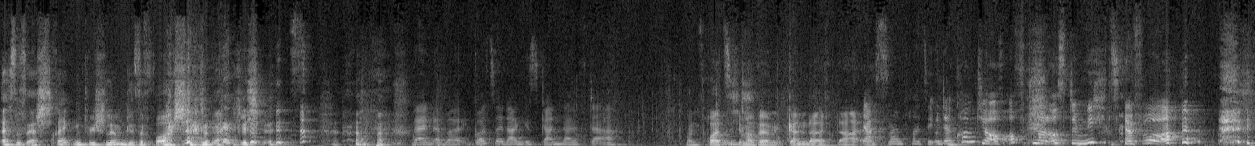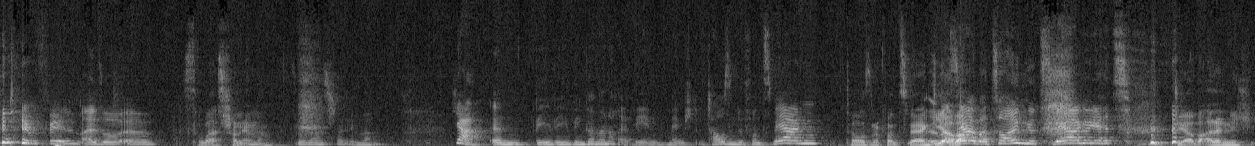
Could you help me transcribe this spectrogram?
Es ist erschreckend, wie schlimm diese Vorstellung eigentlich ist. Nein, aber Gott sei Dank ist Gandalf da. Man freut sich immer, wenn Gandalf da Ja, ist. man freut sich. Und der kommt ja auch oft mal aus dem Nichts hervor in dem Film. Also, äh, So war es schon immer. so war es schon immer. Ja, ähm, wen, wen, wen können wir noch erwähnen? Mensch, Tausende von Zwergen. Tausende von Zwergen, die Über sehr aber, überzeugende Zwerge jetzt. die aber alle nicht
